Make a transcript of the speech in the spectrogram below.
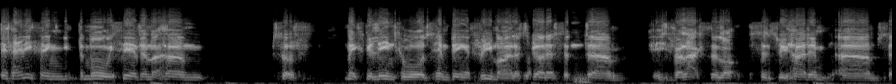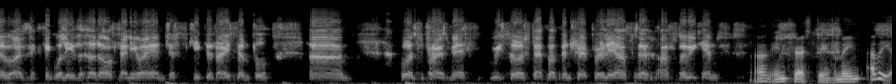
if anything, the more we see of him at home, sort of makes me lean towards him being a three miler, to be honest. And um, he's relaxed a lot since we've had him. Um, so I think we'll leave the hood off anyway and just keep it very simple. Um, wouldn't surprise me if we saw a step up in trip really after after the weekend. Oh, interesting. I mean, I mean,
